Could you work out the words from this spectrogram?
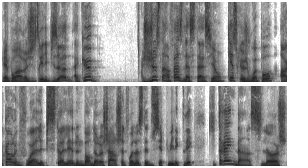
je viens pour enregistrer l'épisode à Cube. Juste en face de la station, qu'est-ce que je vois pas? Encore une fois, le pistolet d'une borne de recharge, cette fois-là, c'était du circuit électrique, qui traîne dans ce slush.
